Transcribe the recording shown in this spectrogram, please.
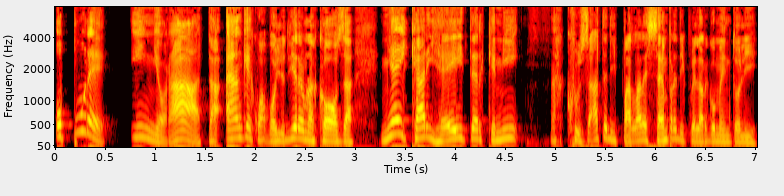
oppure ignorata. Anche qua voglio dire una cosa, miei cari hater che mi accusate di parlare sempre di quell'argomento lì.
